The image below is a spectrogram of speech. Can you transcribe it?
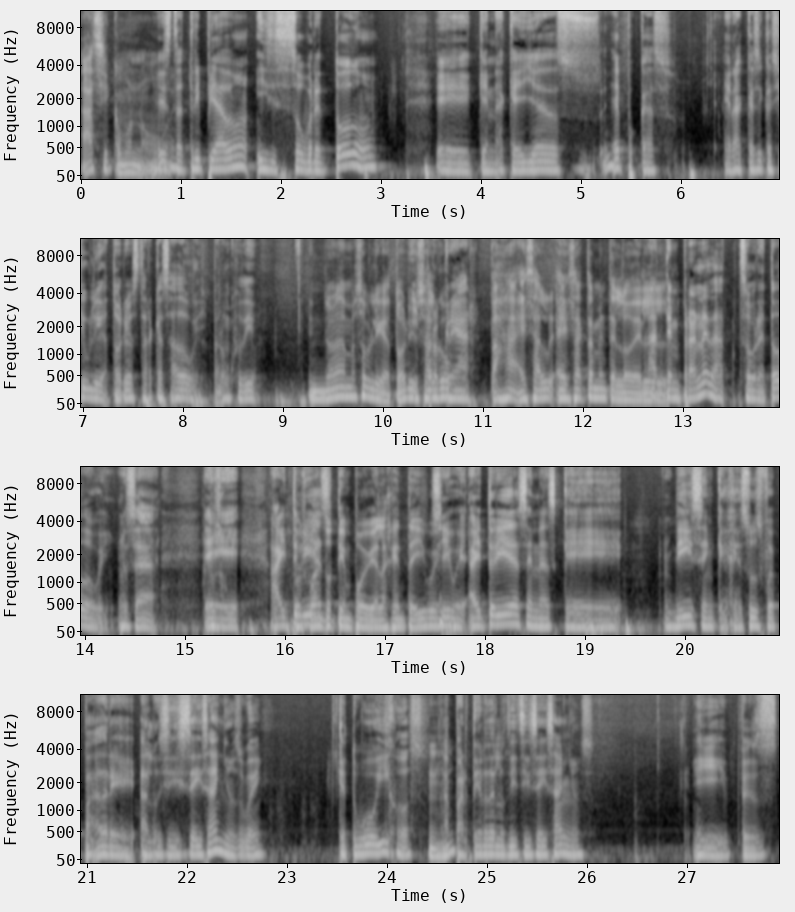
Ah, sí, cómo no. güey. Está tripeado y sobre todo eh, que en aquellas épocas era casi casi obligatorio estar casado, güey, para un judío. No nada más obligatorio, Y es algo. Ajá, es algo, exactamente lo del. A temprana edad, sobre todo, güey. O sea, eh, hay pues, teorías. ¿Cuánto tiempo vivía la gente ahí, güey? Sí, güey. Hay teorías en las que dicen que Jesús fue padre a los 16 años, güey. Que tuvo hijos a partir de los 16 años. Y pues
